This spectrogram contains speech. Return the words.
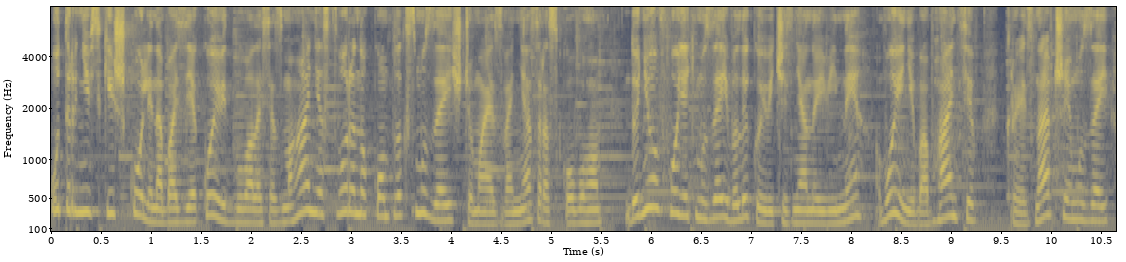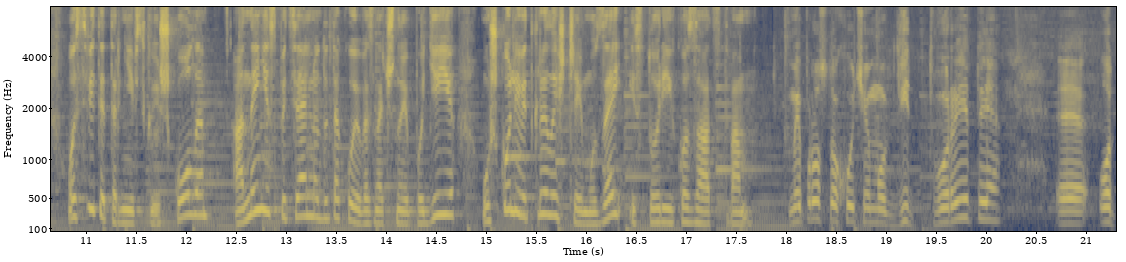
У Тернівській школі, на базі якої відбувалися змагання, створено комплекс-музей, що має звання зразкового. До нього входять музей Великої вітчизняної війни, воїнів-афганців, краєзнавчий музей, освіти Тернівської школи. А нині спеціально до такої визначної події у школі відкрили ще й музей історії козацтва. Ми просто хочемо відтворити е, от,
